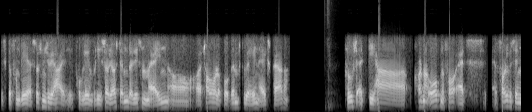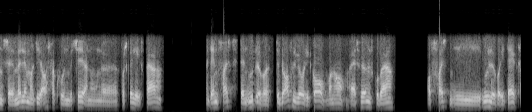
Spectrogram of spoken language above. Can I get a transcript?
det skal fungere, så synes jeg, vi har et, et problem, fordi så er det også dem, der ligesom er inde og, og er tovholder på, hvem skal være hen af eksperter. Plus at de har godt nok åbne for, at, at Folketingets øh, medlemmer de også har kunnet invitere nogle øh, forskellige eksperter. Men den frist, den udløber, det blev offentliggjort i går, hvornår at høringen skulle være. Og fristen i, udløber i dag kl.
